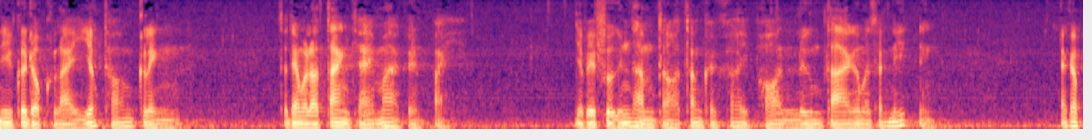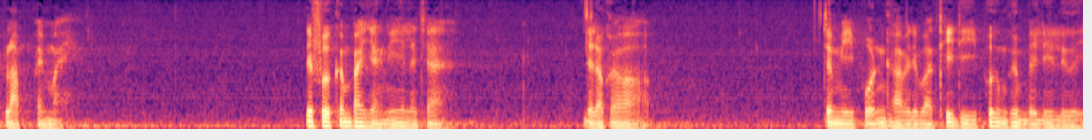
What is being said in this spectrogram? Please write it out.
นิ้วกระดกไหลยกท้องเกร็งแสดงว่าเราตั้งใจมากเกินไป อย่าไปฝืนทำต่อต้องค่อยๆ ผ่อนลืมตาขึ้นมาสักนิดหนึ่ง แล้วก็ปรับไปใหม่ ได้ฝึกกันไปอย่างนี้แล้วจะเดี๋ยวเราก็ จะมีผลการปฏิบัติที่ดีเพิ่มขึ้นไปเรื่อย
